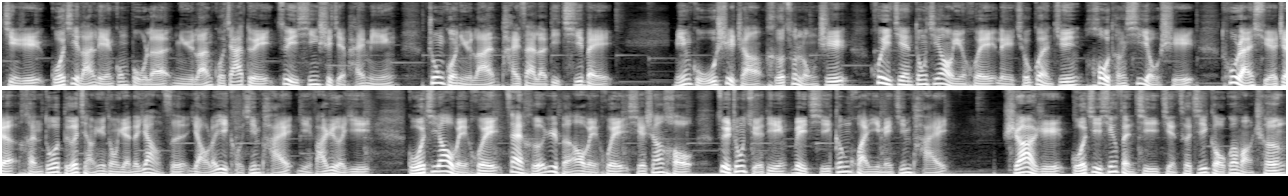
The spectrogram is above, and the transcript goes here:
近日，国际篮联公布了女篮国家队最新世界排名，中国女篮排在了第七位。名古屋市长河村隆之会见东京奥运会垒球冠军后藤希友时，突然学着很多得奖运动员的样子咬了一口金牌，引发热议。国际奥委会在和日本奥委会协商后，最终决定为其更换一枚金牌。十二日，国际兴奋剂检测机构官网称，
